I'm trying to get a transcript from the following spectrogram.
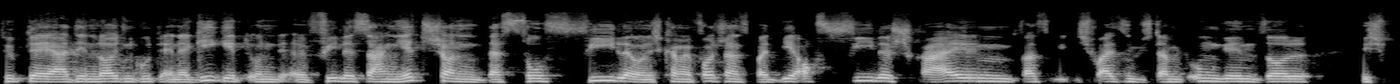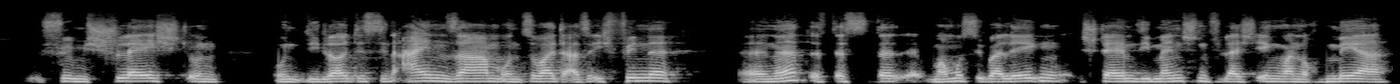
Typ, der ja den Leuten gute Energie gibt und äh, viele sagen jetzt schon, dass so viele, und ich kann mir vorstellen, dass bei dir auch viele schreiben, was, ich weiß nicht, wie ich damit umgehen soll, ich fühle mich schlecht und, und die Leute sind einsam und so weiter. Also ich finde, äh, ne, das, das, das, man muss überlegen, stellen die Menschen vielleicht irgendwann noch mehr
